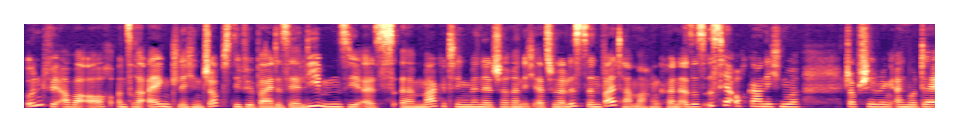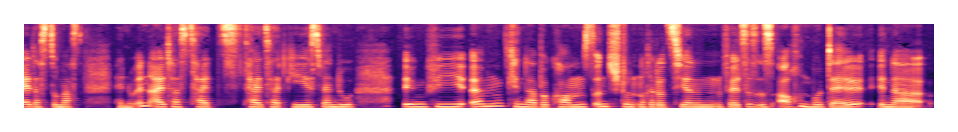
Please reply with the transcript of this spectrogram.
Und wir aber auch unsere eigentlichen Jobs, die wir beide sehr lieben, sie als äh, Marketingmanagerin, ich als Journalistin weitermachen können. Also es ist ja auch gar nicht nur Jobsharing ein Modell, das du machst, wenn du in Altersteilzeit gehst, wenn du irgendwie ähm, Kinder bekommst und Stunden reduzieren willst. Es ist auch ein Modell in einer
